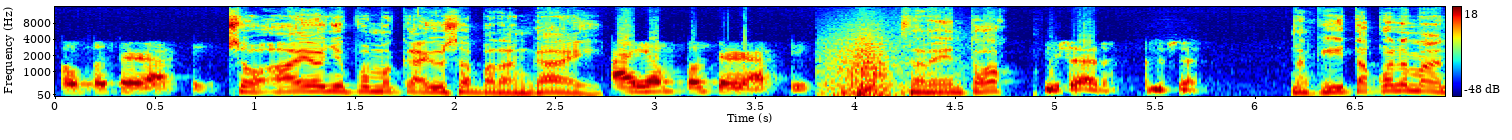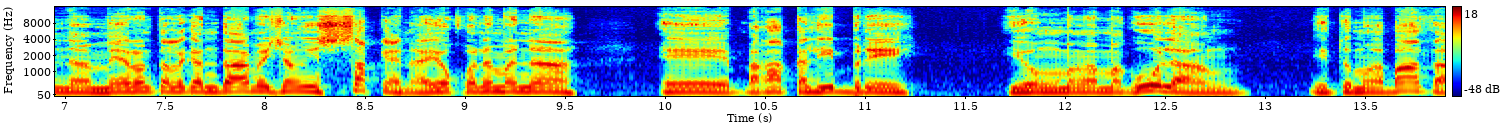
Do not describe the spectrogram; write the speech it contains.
Opo, Sir Rafi. So ayaw nyo po magkaayos sa barangay. Ayaw po, Sir Rafi. Sarento, Yes, sir. Ano, sir? nakita ko naman na meron talagang damage ang yung sasakyan. Ayaw ko naman na eh, makakalibre yung mga magulang nito mga bata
